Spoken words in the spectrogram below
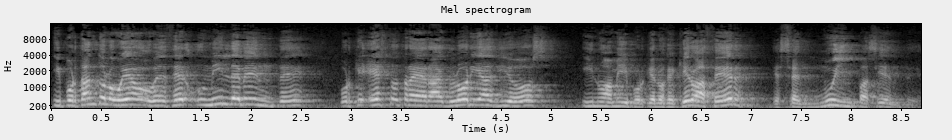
Y por tanto lo voy a obedecer humildemente porque esto traerá gloria a Dios y no a mí, porque lo que quiero hacer es ser muy impaciente.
